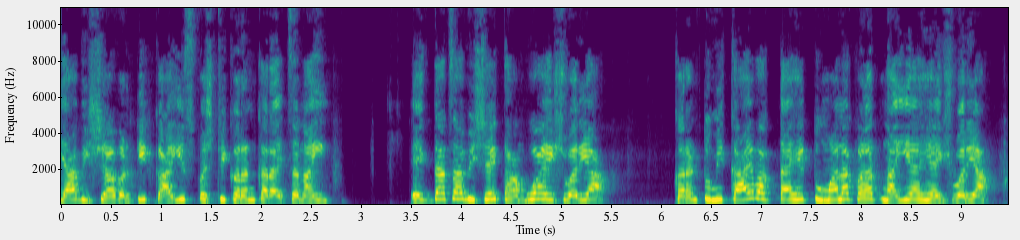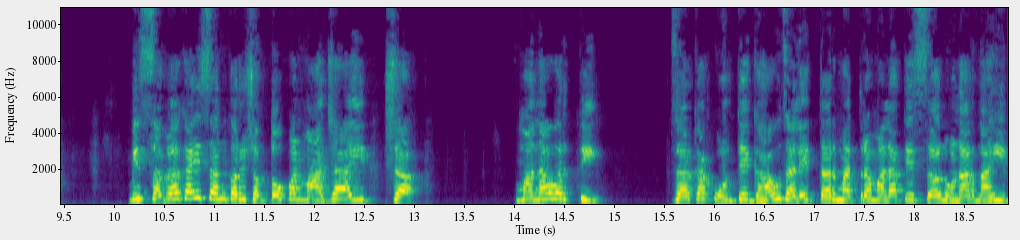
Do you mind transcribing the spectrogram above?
या विषयावरती काही स्पष्टीकरण करायचं नाही. एकदाचा विषय थांबवा ऐश्वर्या. कारण तुम्ही काय वागता हे तुम्हाला कळत नाही आहे ऐश्वर्या. मी सगळं काही सहन करू शकतो पण माझ्या आईच्या मनावरती जर का कोणते घाव झाले तर मात्र मला ते सहन होणार नाहीत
